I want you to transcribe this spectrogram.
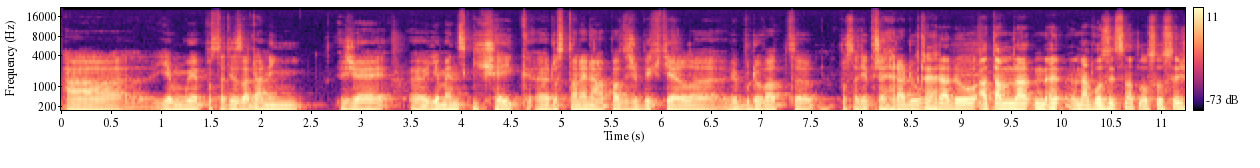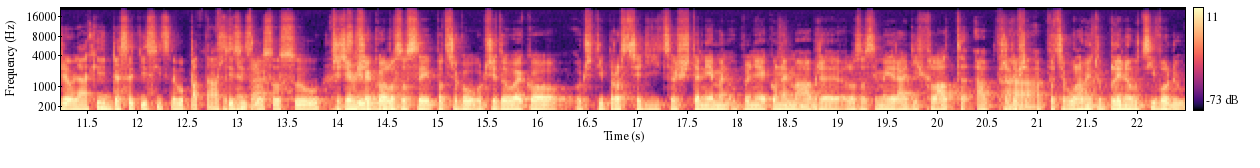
a jemu je v podstatě zadaný že eh, jemenský šejk eh, dostane nápad, že by chtěl eh, vybudovat v podstatě přehradu. Přehradu a tam na, ne, navozit snad lososy, že jo, nějakých 10 tisíc nebo 15 tisíc lososů. Přičemž tím... jako lososy potřebují určitou jako určitý prostředí, což ten Jemen úplně jako nemá, protože lososy mají rádi chlad a, především, a... a potřebují hlavně tu plynoucí vodu.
